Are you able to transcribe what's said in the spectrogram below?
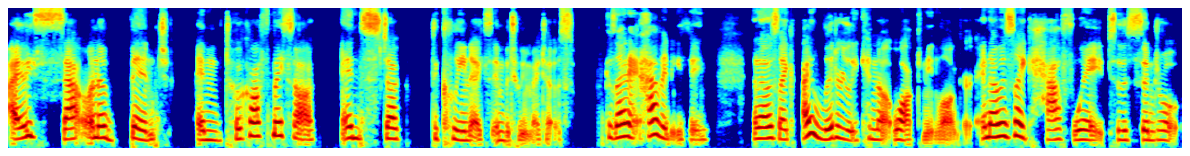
I sat on a bench and took off my sock and stuck the Kleenex in between my toes because I didn't have anything. And I was like, I literally cannot walk any longer. And I was like halfway to the central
